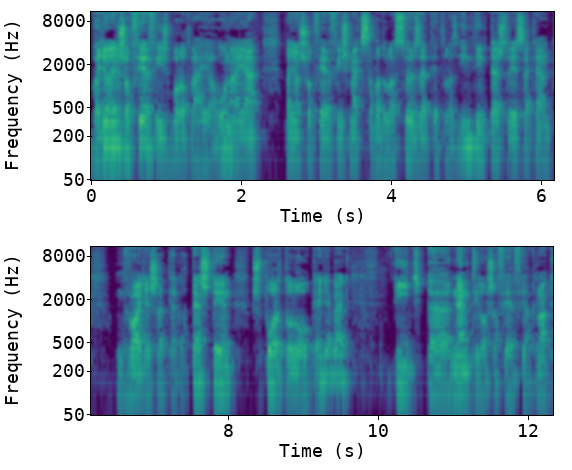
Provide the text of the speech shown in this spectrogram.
vagy nagyon sok férfi is borotválja a hónalját, nagyon sok férfi is megszabadul a szőrzetétől az intim testrészeken, vagy esetleg a testén, sportolók, egyebek, így nem tilos a férfiaknak,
